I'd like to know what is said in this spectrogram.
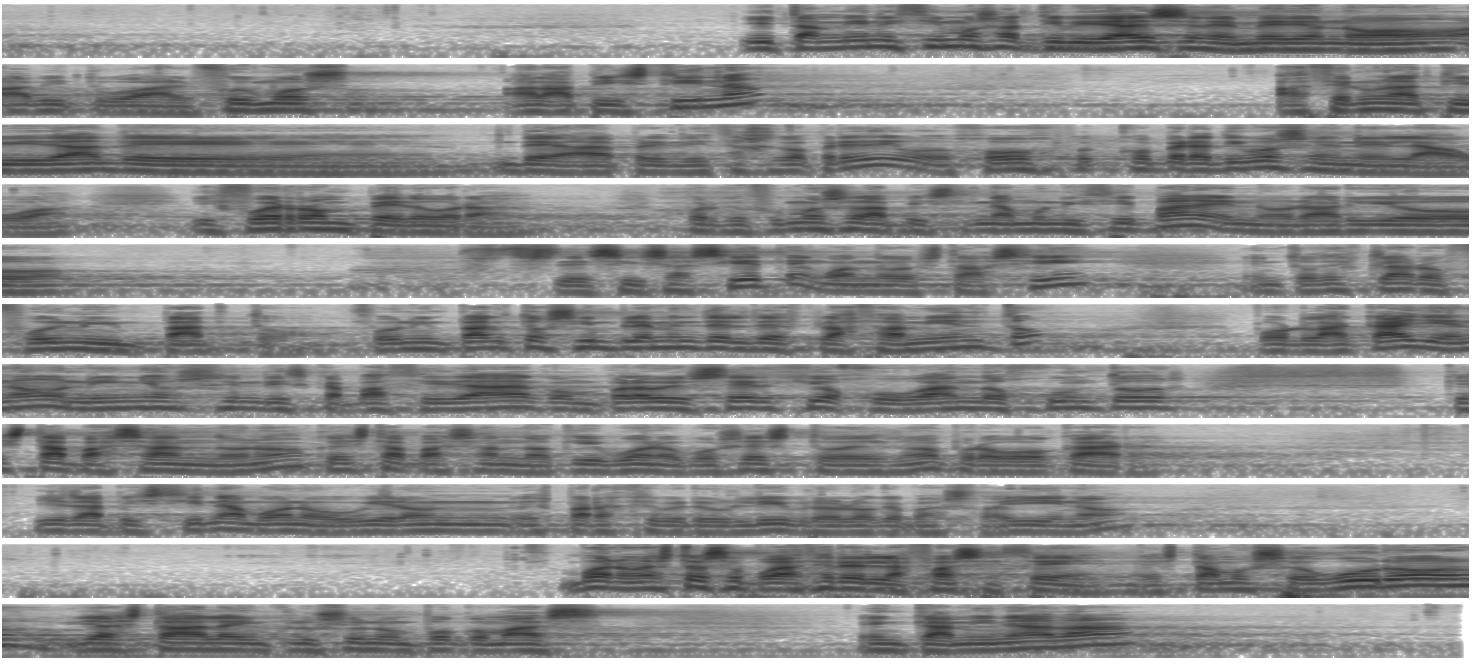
Y también hicimos actividades en el medio no habitual. Fuimos a la piscina a hacer una actividad de, aprendizaje cooperativo, de juegos cooperativos en el agua. Y fue rompedora, porque fuimos a la piscina municipal en horario de 6 a 7, cuando está así. Entonces, claro, fue un impacto. Fue un impacto simplemente el desplazamiento por la calle, ¿no? Niños sin discapacidad, con Pablo y Sergio jugando juntos. ¿Qué está pasando, no? ¿Qué está pasando aquí? Bueno, pues esto es, ¿no? Provocar. Y en la piscina, bueno, hubieron, es para escribir un libro lo que pasó allí, ¿no? Bueno, esto se puede hacer en la fase C. Estamos seguros, ya está la inclusión un poco más encaminada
